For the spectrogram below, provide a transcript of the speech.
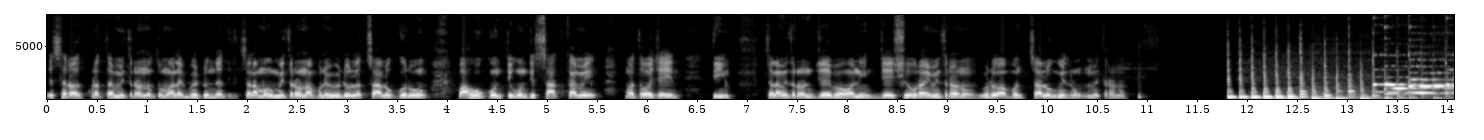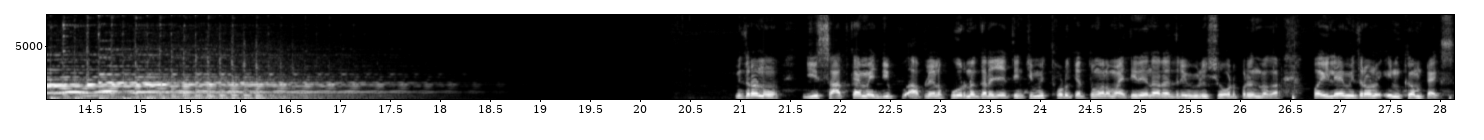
ते सर्वात प्रथम मित्रांनो तुम्हाला भेटून जातील. चला मग मित्रांनो आपण व्हिडिओला चालू करू. पाहू कोणती कोणती सात कामे महत्त्वाची आहेत ती. चला मित्रांनो जय भवानी जय शिवराय मित्रांनो. व्हिडिओ आपण चालू करू मित्रांनो. मित्रांनो जी सात कामे जी आपल्याला पूर्ण करायची आहे त्यांची मी थोडक्यात तुम्हाला माहिती देणार आहे. तरी व्हिडिओ शेवटपर्यंत बघा. पहिले मित्रांनो income tax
